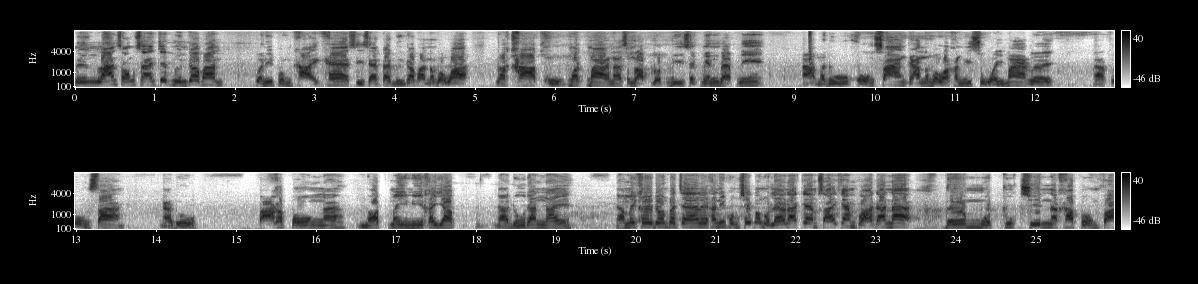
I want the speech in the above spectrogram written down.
1 2 7 9 0 0 0 วันนี้ผมขายแค่ 489,000 ต้องบอกว่า ราคาถูกมาก ๆ นะสำหรับรถ B segment แบบนี้อ่ามาดูโครงสร้างกันต้องบอกว่าคันนี้สวยมากเลยนะโครงสร้างอ่าดูฝากระโปรงนะน็อตไม่มีขยับอ่าดูด้านใน นะไม่เคยโดนประแจเลยคันนี้ผมเช็คมาหมดแล้วนะแก้มซ้ายแก้มขวาด้านหน้า เดิมหมดทุกชิ้นนะครับผมฝา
